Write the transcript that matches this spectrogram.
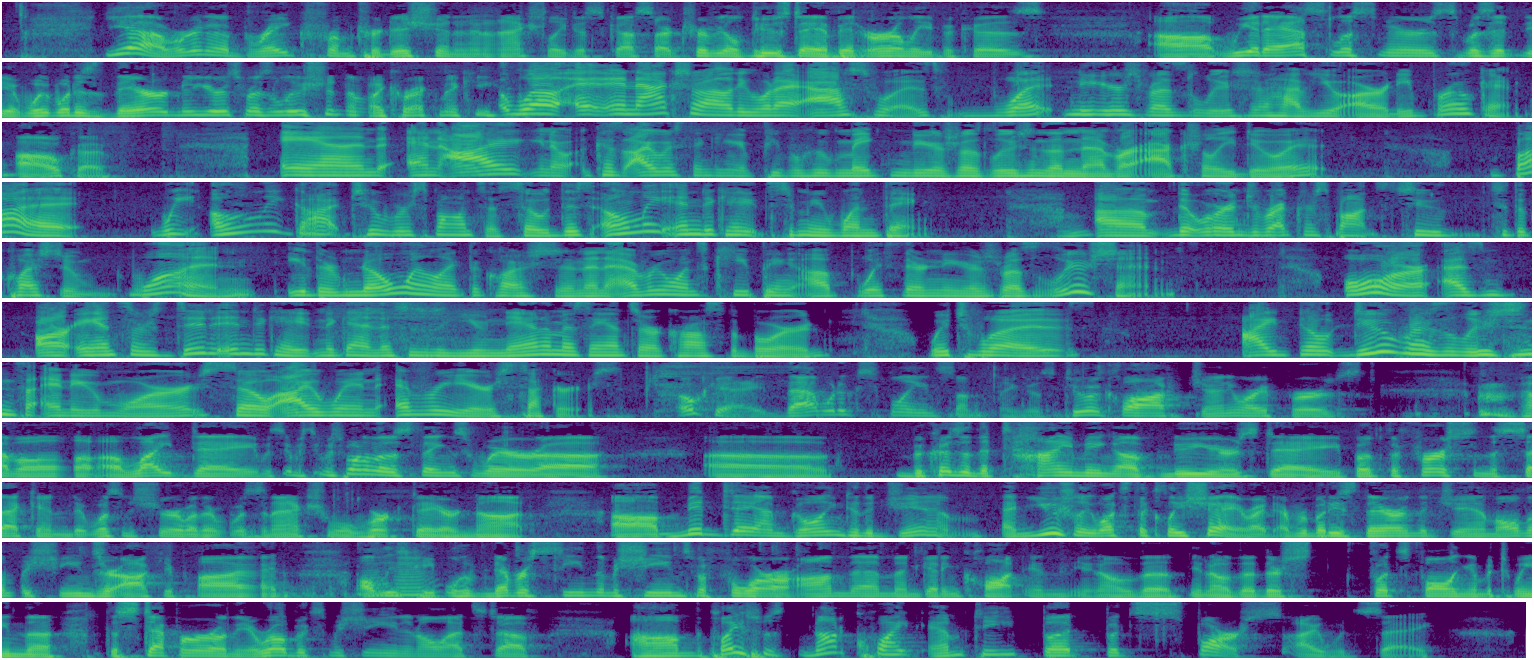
Yeah, we're going to break from tradition and actually discuss our Trivial Tuesday a bit early because uh, we had asked listeners, was it what is their New Year's resolution? Am I correct, Mickey? Well, in, in actuality, what I asked was, what New Year's resolution have you already broken? Ah, okay. And and I, you know, because I was thinking of people who make New Year's resolutions and never actually do it. But we only got two responses, so this only indicates to me one thing: um, that we're in direct response to to the question. One, either no one liked the question and everyone's keeping up with their New Year's resolutions, or as our answers did indicate, and again, this is a unanimous answer across the board, which was I don't do resolutions anymore, so I win every year, suckers. Okay, that would explain something. It was two o'clock, January first. have a, a light day. It was, it was, it was one of those things where, uh, uh, because of the timing of New Year's Day, both the first and the second, it wasn't sure whether it was an actual work day or not. Uh, midday, I'm going to the gym, and usually, what's the cliche, right? Everybody's there in the gym. All the machines are occupied. All these people who've never seen the machines before are on them and getting caught in, you know, the, you know, the, their foot's falling in between the the stepper and the aerobics machine and all that stuff. Um, the place was not quite empty, but but sparse, I would say.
